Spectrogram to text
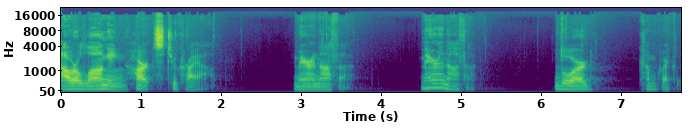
our longing hearts to cry out, Maranatha, Maranatha, Lord, come quickly.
